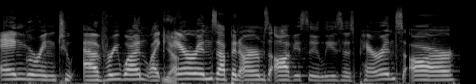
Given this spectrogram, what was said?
angering to everyone. Like Yeah. Erin's up in arms. Obviously, Leeza's parents are.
